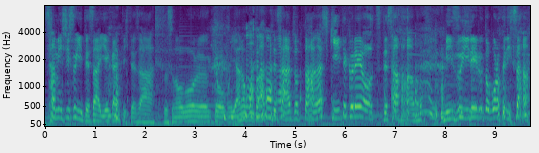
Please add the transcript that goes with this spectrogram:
寂しすぎてさ家帰ってきてさ「ちょっとスノーボール今日も嫌なことあってさちょっと話聞いてくれよ」っつってさあの水入れるところにさ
